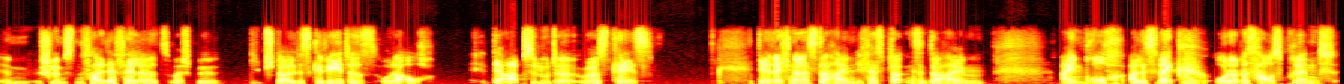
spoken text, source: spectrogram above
im schlimmsten Fall der Fälle, zum Beispiel Diebstahl des Gerätes oder auch der absolute Worst Case, der Rechner ist daheim, die Festplatten sind daheim, Einbruch, alles weg oder das Haus brennt,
